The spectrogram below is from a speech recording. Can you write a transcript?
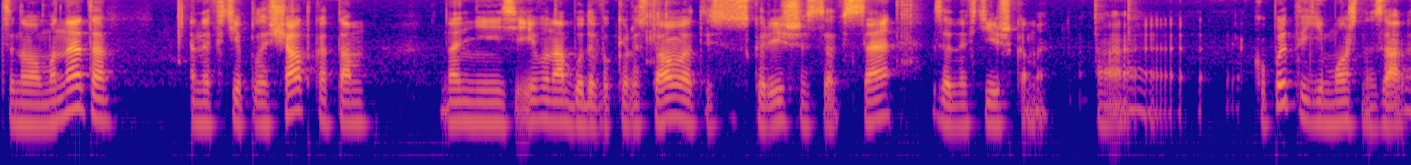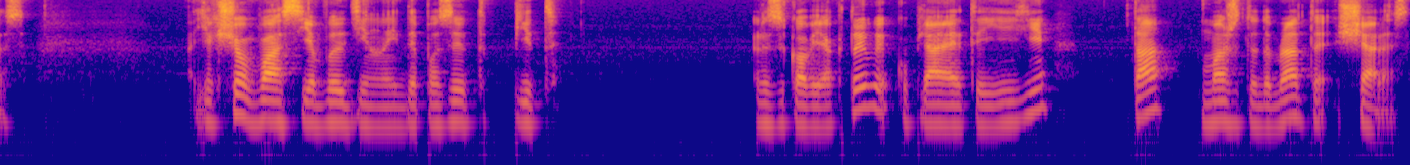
Це нова монета, NFT-площадка там на ній, і вона буде використовуватись, скоріше за все, з NFT-шками. Купити її можна зараз. Якщо у вас є виділений депозит під ризикові активи, купляєте її та можете добрати ще раз.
